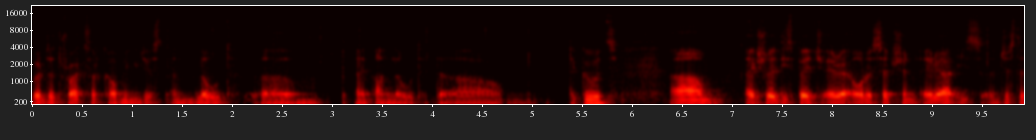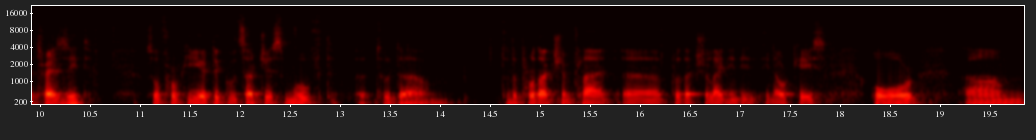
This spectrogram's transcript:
where the trucks are coming, just unload um, and unload the, um, the goods um, actually, dispatch area or reception area is just a transit. So from here, the goods are just moved uh, to the um, to the production plan, uh, production line in the, in our case, or um,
